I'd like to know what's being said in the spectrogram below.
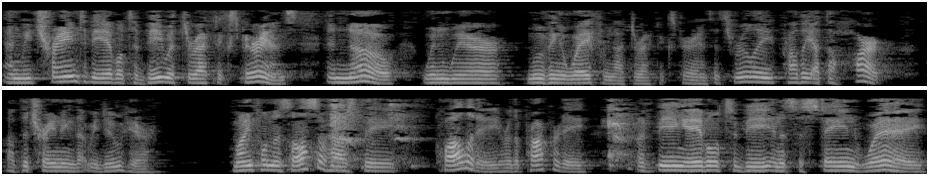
and we train to be able to be with direct experience and know when we're moving away from that direct experience. It's really probably at the heart of the training that we do here. Mindfulness also has the quality or the property of being able to be in a sustained way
